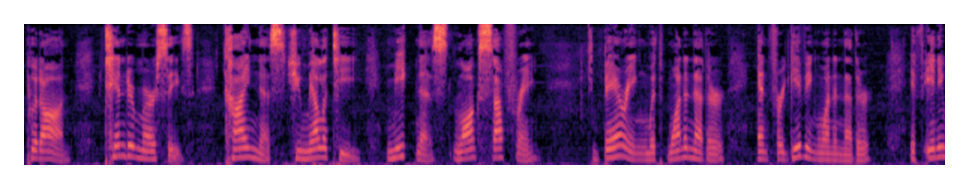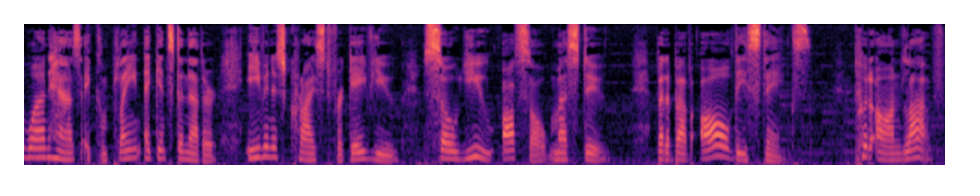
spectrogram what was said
put on tender mercies, kindness, humility, meekness, long suffering, bearing with one another, and forgiving one another. If anyone has a complaint against another, even as Christ forgave you, so you also must do. But above all these things, put on love,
